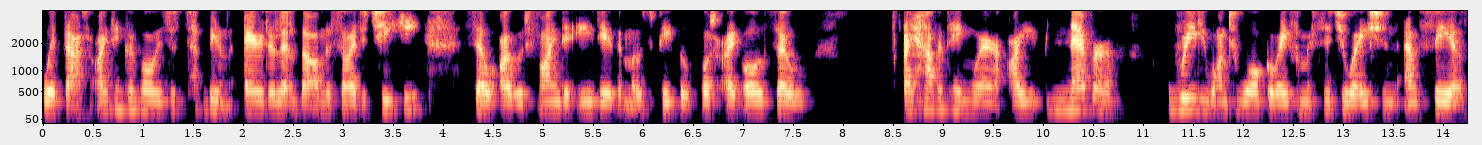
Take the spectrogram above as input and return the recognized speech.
with that. I think I've always just been aired a little bit on the side of cheeky, so I would find it easier than most people. But I also, I have a thing where I never really want to walk away from a situation and feel,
